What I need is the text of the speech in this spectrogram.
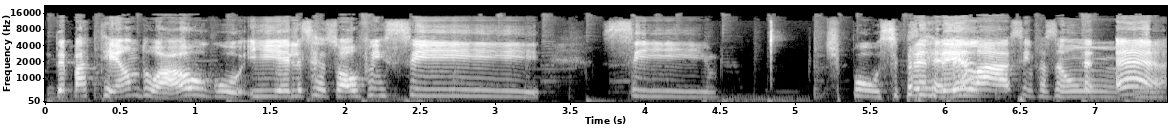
debatendo algo e eles resolvem se. se. Tipo, se Se prender. rebelar, assim, fazer um. É,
